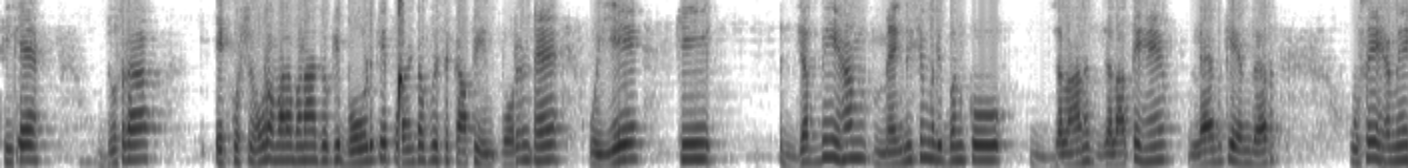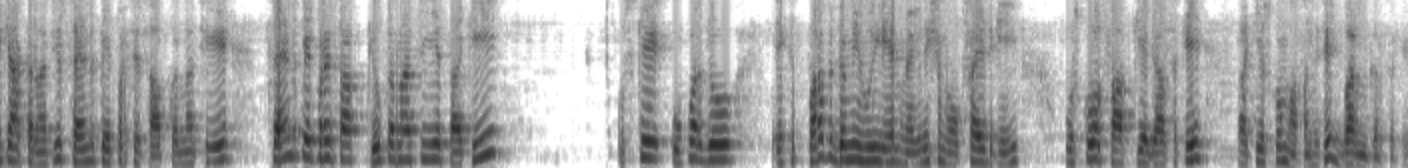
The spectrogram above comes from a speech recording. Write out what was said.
ठीक है, दूसरा एक क्वेश्चन और हमारा बना जो कि बोर्ड के पॉइंट ऑफ़ व्यू से काफ़ी इंपॉर्टेंट है, वो ये कि जब भी हम मैग्नीशियम रिबन को जलाने, जलाते हैं लैब के अंदर, उसे हमें क्या करना चाहिए? सैंड पेपर से साफ़ करना चाहिए। सैंड पेपर से साफ़ क्यों करना चाहिए? ताकि उसके ऊपर जो एक परत जमी हुई है मैग्नीशियम ऑक्साइड की, उसको साफ़ किया जा सके ताकि उसको हम आसानी से बर्न कर सके।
